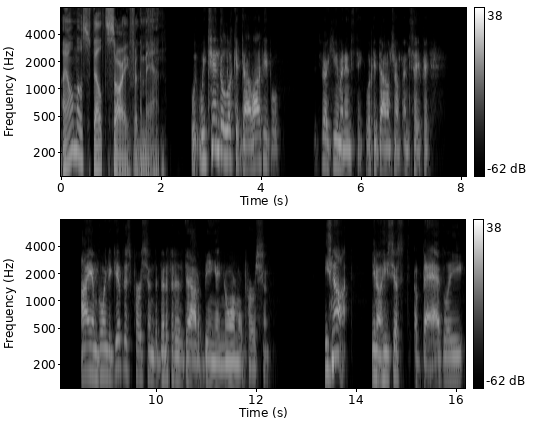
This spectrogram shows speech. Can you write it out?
I almost felt sorry for the man. We, tend to look at a lot of people, it's very human instinct, look at Donald Trump and say, okay, I am going to give this person the benefit of the doubt of being a normal person. He's not. You know, he's just a badly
